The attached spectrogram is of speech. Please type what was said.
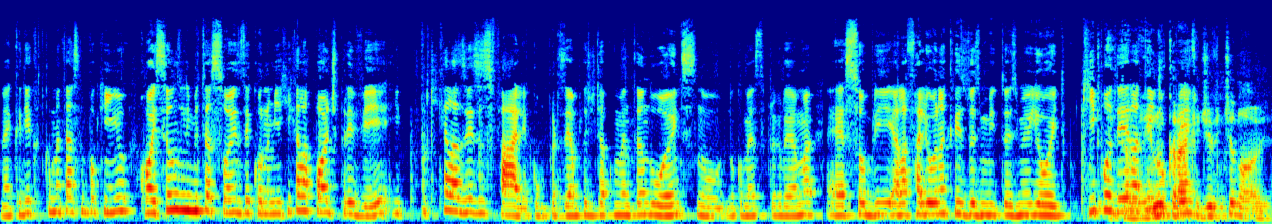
Né? Queria que tu comentasse um pouquinho quais são as limitações da economia, o que, que ela pode prever e por que, que ela às vezes falha. Como, por exemplo, a gente está comentando antes, no, no começo do programa, é, sobre ela falhou na crise de 2008. Que poder ela tem no de crack de 29.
